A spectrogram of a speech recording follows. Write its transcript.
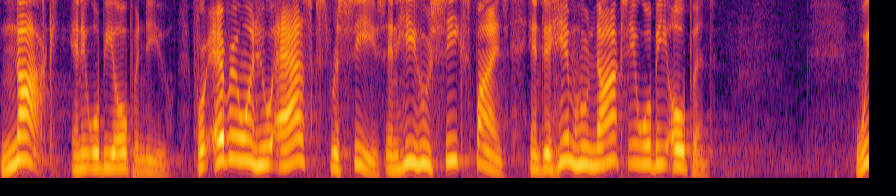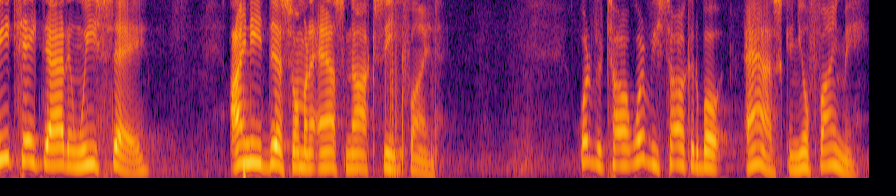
Knock, and it will be open to you. For everyone who asks receives, and he who seeks finds, and to him who knocks it will be opened. We take that and we say, I need this, so I'm going to ask, knock, seek, find. What if, talk, what if he's talking about ask and you'll find me?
